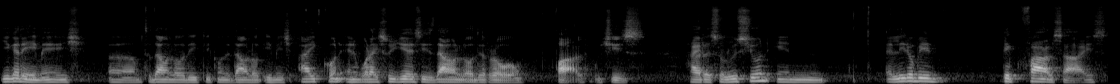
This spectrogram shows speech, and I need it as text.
You get the image. Um, to download it, click on the download image icon, and what I suggest is download the raw file, which is high resolution in a little bit big file size,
